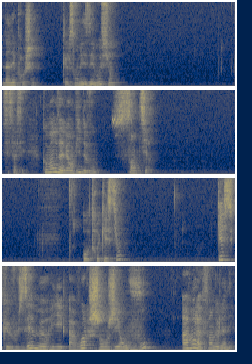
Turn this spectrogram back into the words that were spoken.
l'année prochaine? Quelles sont les émotions? C'est ça, c'est comment vous avez envie de vous sentir? Autre question? Qu'est-ce que vous aimeriez avoir changé en vous avant la fin de l'année?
